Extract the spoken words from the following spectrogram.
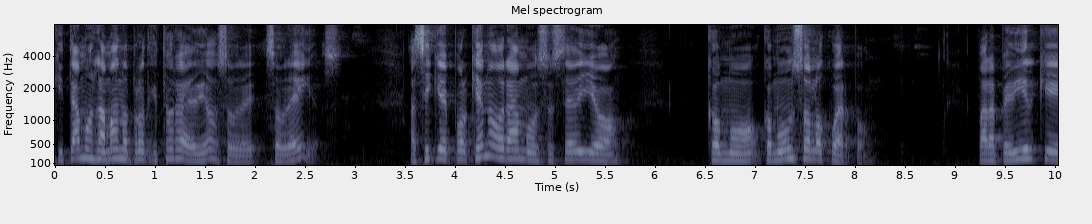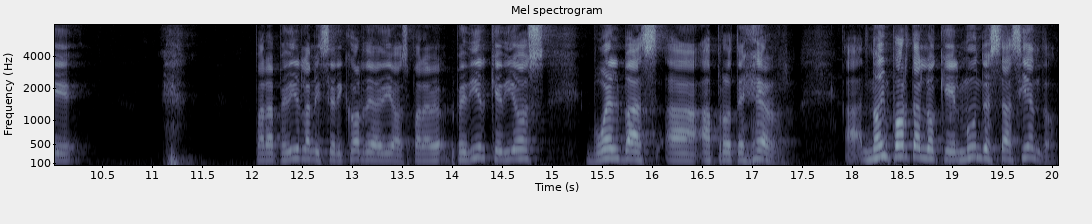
quitamos la mano protectora de Dios sobre, sobre ellos. Así que, ¿por qué no oramos usted y yo como, como un solo cuerpo? Para pedir que, para pedir la misericordia de Dios, para pedir que Dios vuelvas a, proteger. Ah, no importa lo que el mundo está haciendo,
